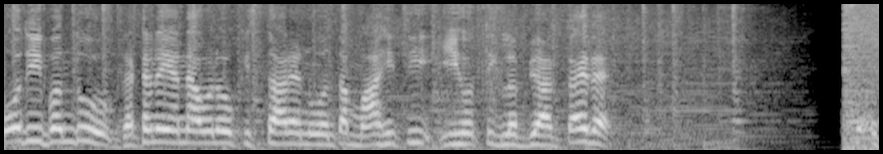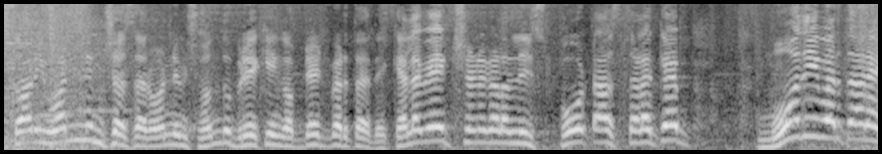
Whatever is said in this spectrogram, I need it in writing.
ಮೋದಿ ಬಂದು ಘಟನೆಯನ್ನು ಅವಲೋಕಿಸ್ತಾರೆ ಅನ್ನುವಂತ ಮಾಹಿತಿ ಈ ಹೊತ್ತಿಗೆ ಲಭ್ಯ ಆಗ್ತಾ ಇದೆ. ಸಾರಿ ಒಂದ್ ನಿಮಿಷ ಸರ್ ಒಂದ್ ನಿಮಿಷ. ಒಂದು ಬ್ರೇಕಿಂಗ್ ಅಪ್ಡೇಟ್ ಬರ್ತಾ ಇದೆ. ಕೆಲವೇ ಕ್ಷಣಗಳಲ್ಲಿ ಸ್ಫೋಟ ಸ್ಥಳಕ್ಕೆ ಮೋದಿ ಬರ್ತಾರೆ.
